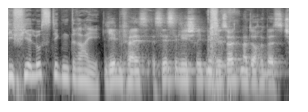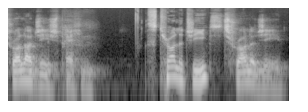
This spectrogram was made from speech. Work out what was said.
die vier lustigen drei. Jedenfalls, Cicely schrieb mir, wir sollten mal doch über Astrology sprechen. Astrology? Astrology.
